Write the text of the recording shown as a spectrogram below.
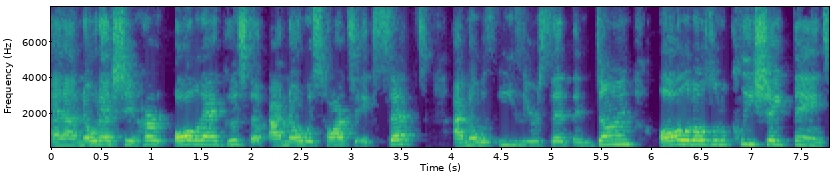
and I know that shit hurt. All that good stuff. I know it's hard to accept. I know it's easier said than done. All of those little cliche things,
